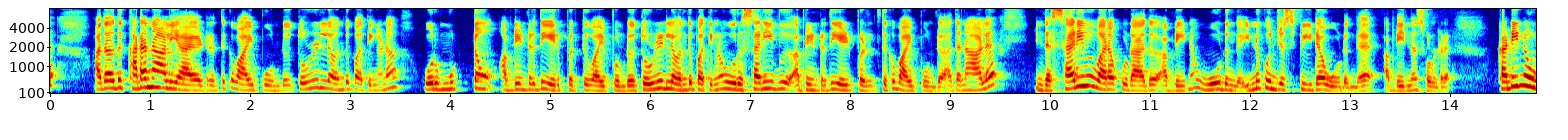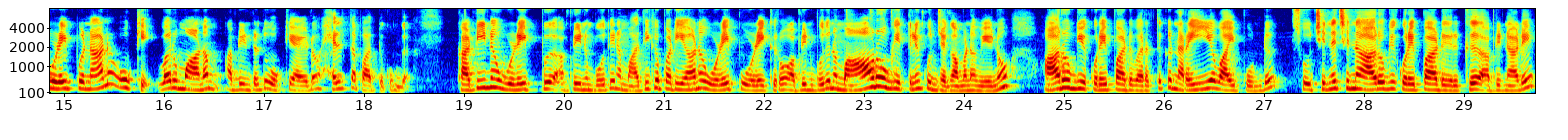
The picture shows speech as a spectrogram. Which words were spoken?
அதாவது கடனாளி ஆயிடுறதுக்கு வாய்ப்பு உண்டு. தொழிலில் வந்து பார்த்தீங்கன்னா ஒரு முட்டம் அப்படின்றது ஏற்படுத்து வாய்ப்பு உண்டு. தொழிலில் வந்து பார்த்தீங்கன்னா ஒரு சரிவு அப்படின்றது ஏற்படுறதுக்கு வாய்ப்பு உண்டு. அதனால் இந்த சரிவு வரக்கூடாது அப்படின்னா ஓடுங்க. இன்னும் கொஞ்சம் ஸ்பீடாக ஓடுங்க அப்படின்னு தான் சொல்கிறேன் கடின உழைப்புனால ஓகே வருமானம் அப்படின்றது ஓகே ஆகிடும் ஹெல்த்தை பார்த்துக்கோங்க. கடின உழைப்பு அப்படின்னும் போது நம்ம அதிகப்படியான உழைப்பு உழைக்கிறோம் அப்படின் போது நம்ம ஆரோக்கியத்துலேயும் கொஞ்சம் கவனம் வேணும். ஆரோக்கிய குறைபாடு வரத்துக்கு நிறைய வாய்ப்பு உண்டு. ஸோ சின்ன சின்ன ஆரோக்கிய குறைபாடு இருக்குது அப்படின்னாலே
